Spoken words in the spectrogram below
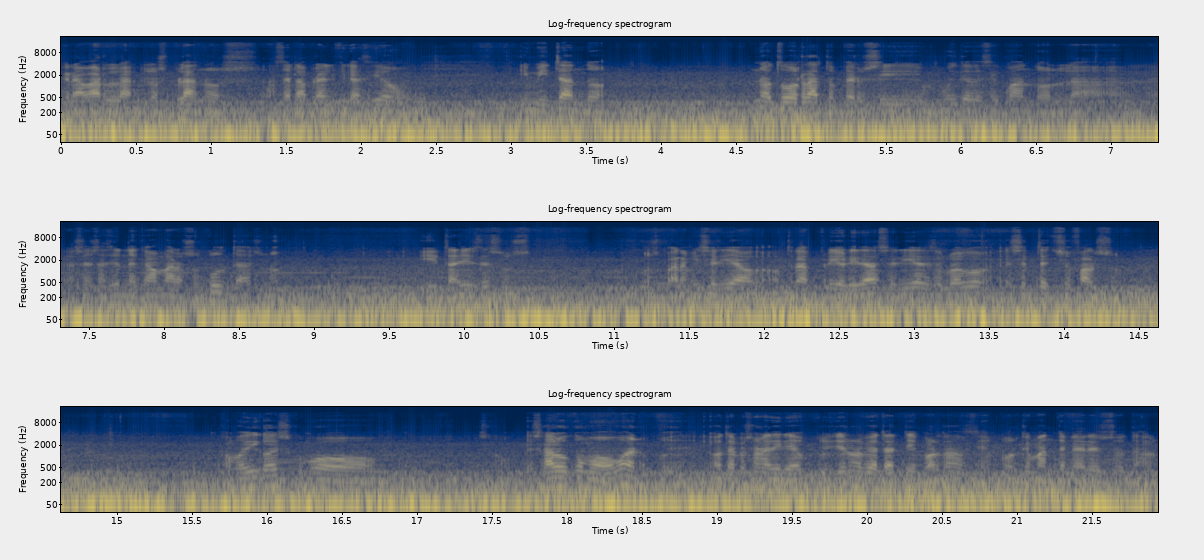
grabar los planos, hacer la planificación imitando, no todo el rato, pero sí muy de vez en cuando la, sensación de cámaras ocultas, ¿no? Y detalles de esos, pues para mí sería otra prioridad, sería desde luego ese techo falso. Como digo, es como es algo como, bueno, pues, otra persona diría, pues yo no veo tanta importancia, ¿por qué mantener eso tal?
